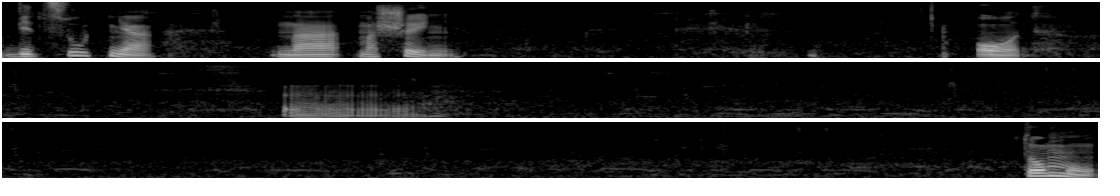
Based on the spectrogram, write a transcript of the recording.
відсутня на машині. От. Тому,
